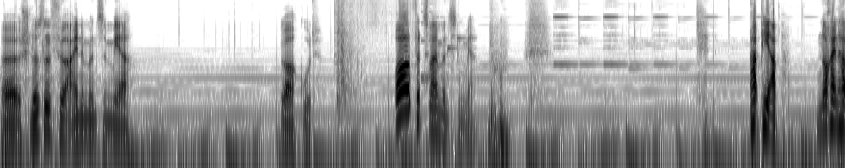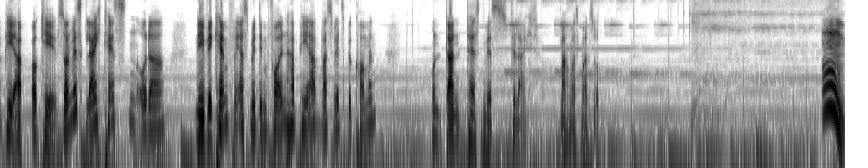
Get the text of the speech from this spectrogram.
Äh, Schlüssel für eine Münze mehr. Ja, gut. Oh, für zwei Münzen mehr. HP ab. Noch ein HP ab. Okay, sollen wir es gleich testen oder... Ne, wir kämpfen erst mit dem vollen HP ab, was wir jetzt bekommen. Und dann testen wir es vielleicht. Machen wir es mal so. Mm.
